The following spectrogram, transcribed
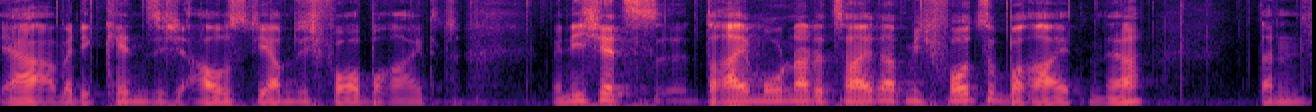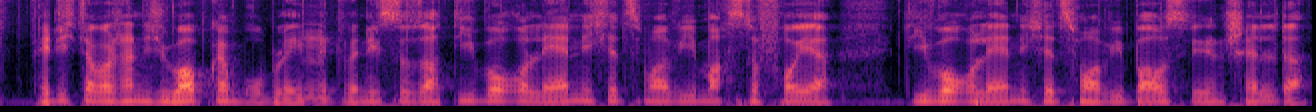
ja, aber die kennen sich aus, die haben sich vorbereitet. Wenn ich jetzt äh, drei Monate Zeit habe, mich vorzubereiten, ja, dann hätte ich da wahrscheinlich überhaupt kein Problem Mhm. mit. Wenn ich so sage, die Woche lerne ich jetzt mal, wie machst du Feuer, die Woche lerne ich jetzt mal, wie baust du den Shelter,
